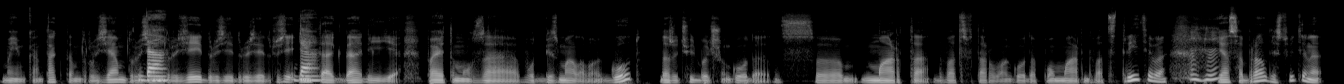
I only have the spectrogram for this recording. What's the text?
моим контактам, друзьям, друзьям Да. друзей, друзей, друзей, друзей и Да. так далее. Поэтому за вот без малого год, даже чуть больше года, с э, марта 22 года по март 23 Мгм. я собрал действительно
